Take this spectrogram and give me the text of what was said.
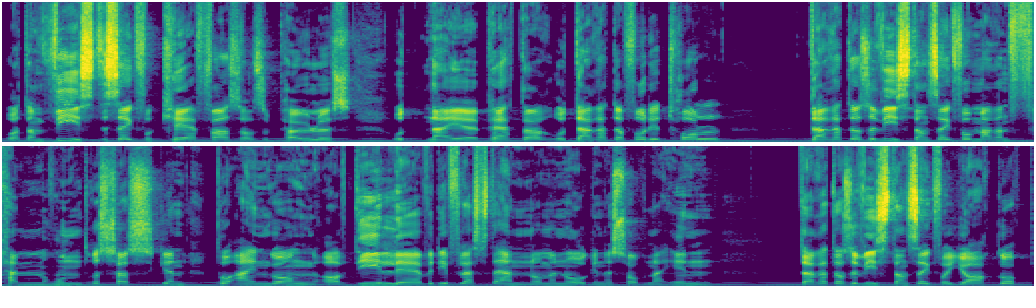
Og at han viste seg for Kefas, altså Paulus, og, nei, Peter, og deretter for de tolv. Deretter så viste han seg for mer enn 500 søsken på en gang. Av de lever de fleste ennå, men noen er sovna inn. Deretter så viste han seg for Jakob,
